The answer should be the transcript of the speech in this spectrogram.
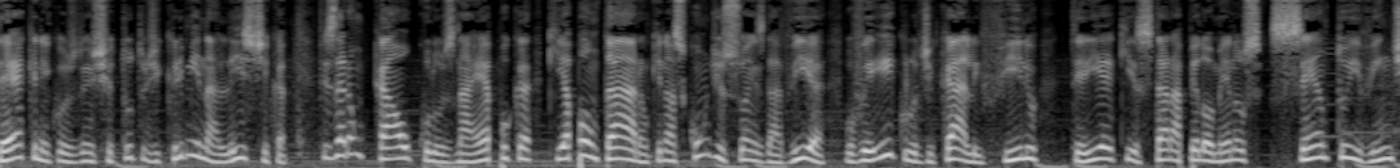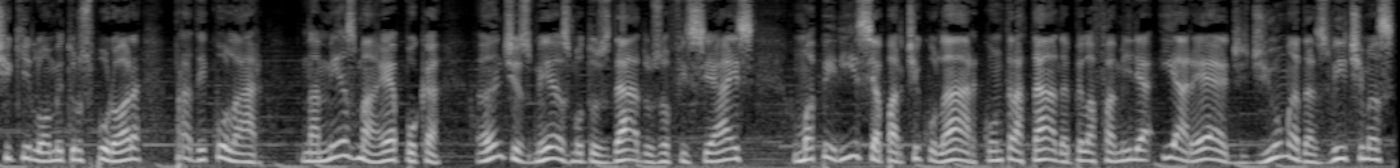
técnicos do Instituto de Criminalística fizeram cálculos na época que apontaram que, nas condições da via, o veículo de Cali Filho teria que estar a pelo menos 120 km por hora para decolar. Na mesma época, antes mesmo dos dados oficiais, uma perícia particular contratada pela família Iared de uma das vítimas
